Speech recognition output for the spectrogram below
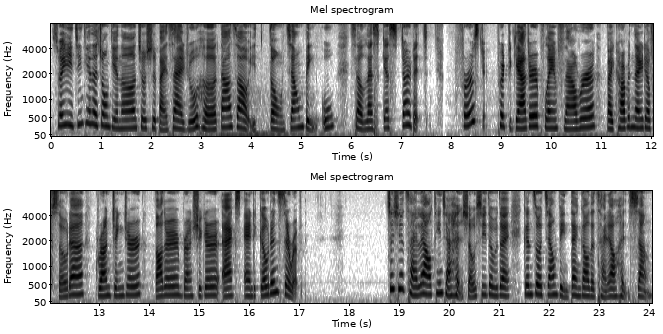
所以今天的重点呢，就是摆在如何打造一栋姜饼屋。So let's get started. First. Put together plain flour, bicarbonate of soda, ground ginger, butter, brown sugar, eggs, and golden syrup. 这些材料听起来很熟悉，对不对？跟做姜饼蛋糕的材料很像。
